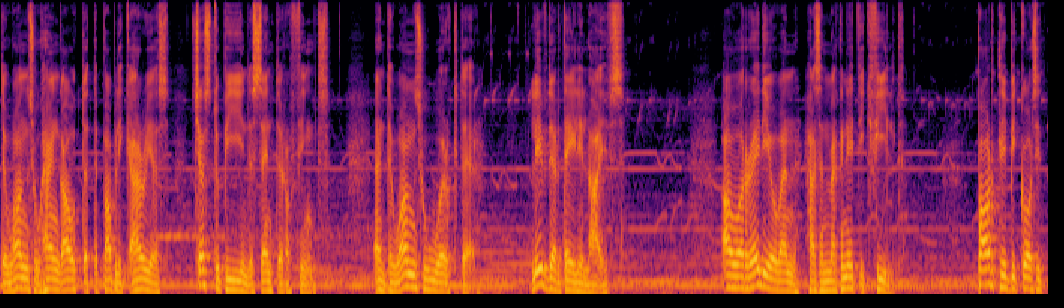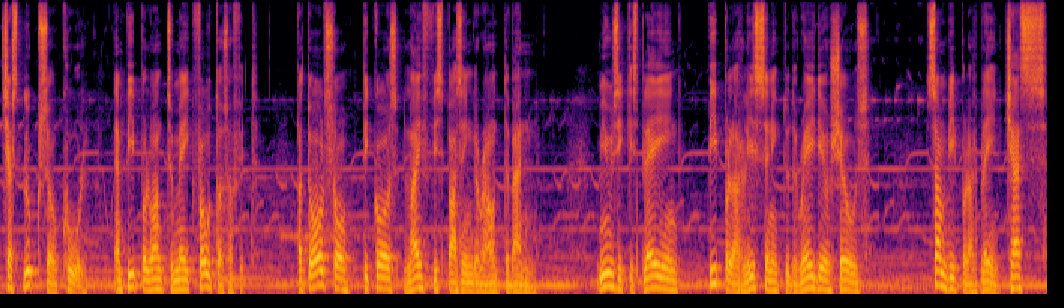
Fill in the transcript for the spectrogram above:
The ones who hang out at the public areas just to be in the center of things. And the ones who work there live their daily lives. Our radio van has a magnetic field, partly because it just looks so cool and people want to make photos of it, but also because life is buzzing around the van. Music is playing, people are listening to the radio shows, some people are playing jazz.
